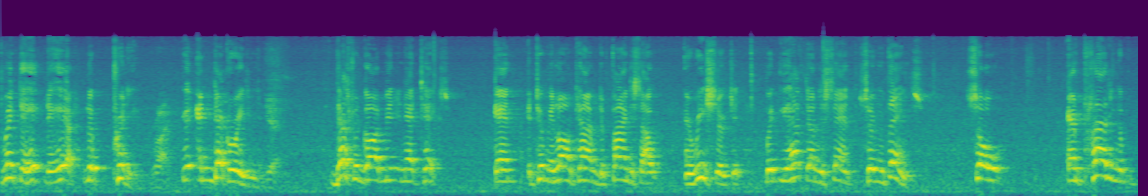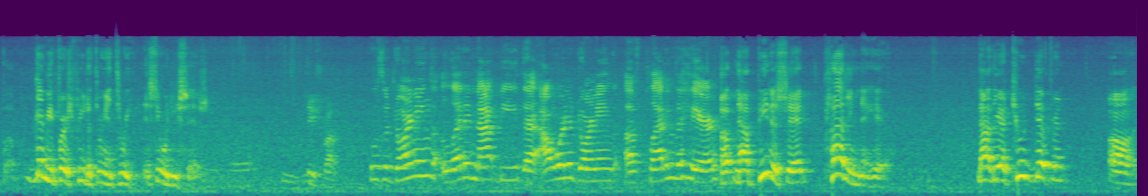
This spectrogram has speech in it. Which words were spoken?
to make the hair, the hair look pretty Right. and decorating it. Yes. That's what God meant in that text. And it took me a long time to find this out and research it, but you have to understand certain things. So, and plaiting, of- give me First Peter 3 and 3, and see what he says. Teach, brother. whose adorning let it not be the outward adorning of plaiting the hair, Uh, now, Peter said, plaiting the hair. Now, there are two different uh,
